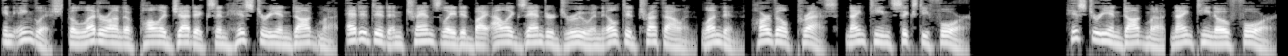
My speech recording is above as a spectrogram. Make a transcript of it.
In English the Letter on Apologetics and History and Dogma, edited and translated by Alexander Dru and Illtyd Trethowan London, Harvill Press, 1964 History and Dogma 1904,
